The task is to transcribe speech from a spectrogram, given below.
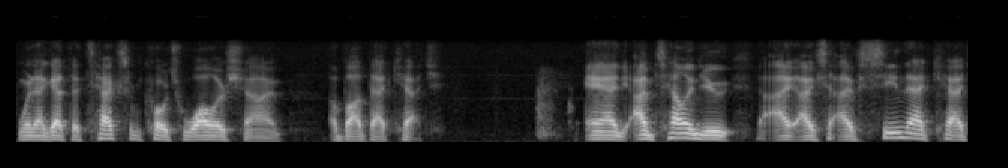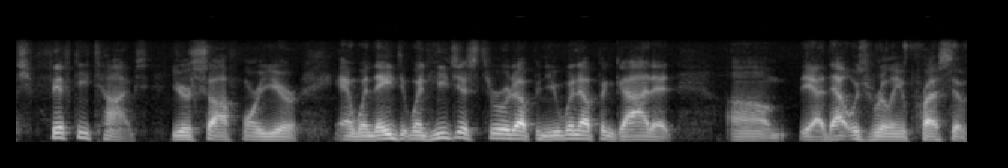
when I got the text from Coach Wallersheim about that catch. And I'm telling you, I, I, I've seen that catch 50 times your sophomore year. And when they when he just threw it up and you went up and got it, um, yeah, that was really impressive.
